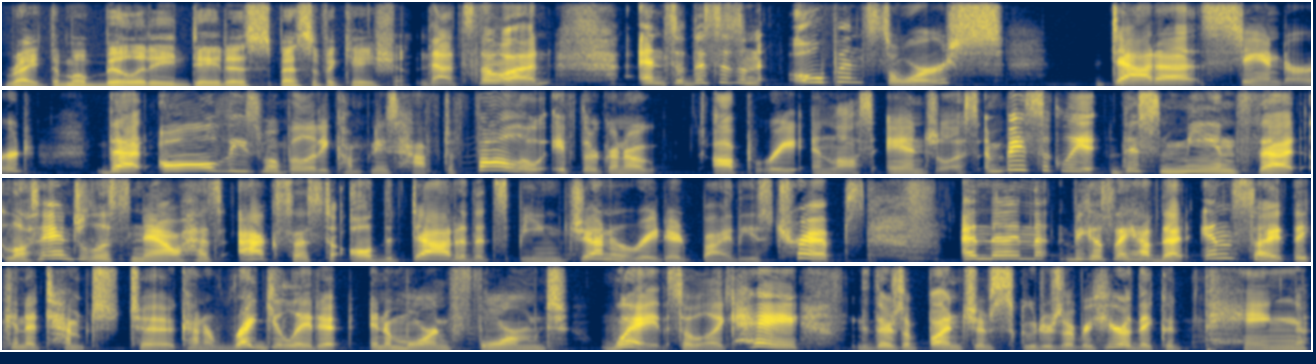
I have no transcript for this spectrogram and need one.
Right, the Mobility Data Specification. That's the one. And so this is an open source data standard that all these mobility companies have to follow if they're going to operate in Los Angeles. And basically, this means that Los Angeles now has access to all the data that's being generated by these trips. And then, because they have that insight, they can attempt to kind of regulate it in a more informed way. So, like, hey, there's a bunch of scooters over here, they could ping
